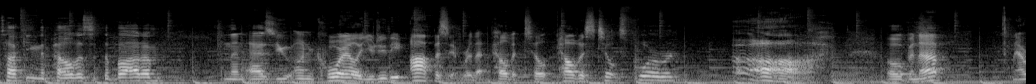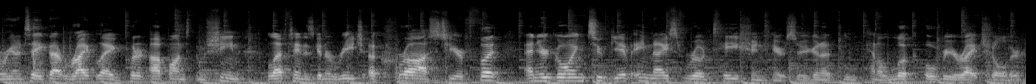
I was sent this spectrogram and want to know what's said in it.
tucking the pelvis at the bottom, and then as you uncoil, you do the opposite, where that pelvic tilt, pelvis tilts forward. Oh. Open up. Now we're gonna take that right leg, put it up onto the machine. Left hand is gonna reach across to your foot, and you're going to give a nice rotation here. So you're gonna kind of look over your right shoulder.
